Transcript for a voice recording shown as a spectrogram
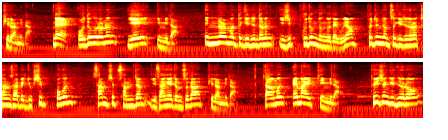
필요합니다. 네, 5등으로는 예일입니다. 인롤먼트 기준으로는 29등 정도 되고요. 표준 점수 기준으로 1460 혹은 33점 이상의 점수가 필요합니다. 다음은 MIT입니다. 튜이션 기준으로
